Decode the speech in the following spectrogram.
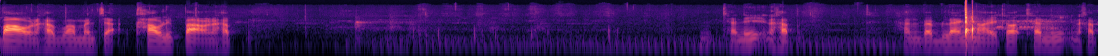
เบาๆนะครับ ว่ามันจะเข้าหรือเปล่านะครับแค่นี้นะครับ หั่นแบบแรงหน่อยก็แค่นี้นะครับ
